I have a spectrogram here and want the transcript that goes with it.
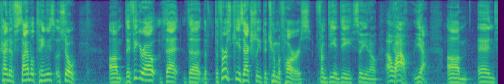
kind of simultaneously. So um, they figure out that the, the the first key is actually the Tomb of Horrors from D and D. So you know. Oh, wow. Yeah. Um, and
